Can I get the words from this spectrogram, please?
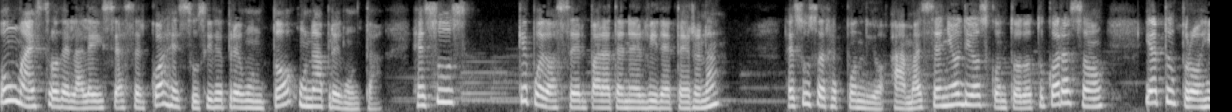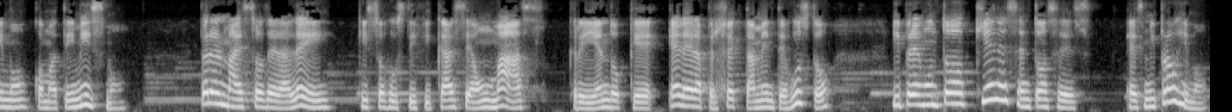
Un maestro de la ley se acercó a Jesús y le preguntó una pregunta. Jesús, ¿qué puedo hacer para tener vida eterna? Jesús le respondió, ama al Señor Dios con todo tu corazón y a tu prójimo como a ti mismo. Pero el maestro de la ley quiso justificarse aún más, creyendo que él era perfectamente justo, y preguntó, ¿quién es entonces? Es mi prójimo.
